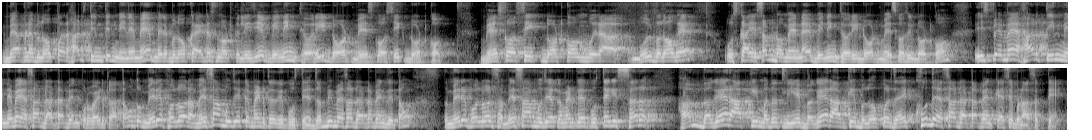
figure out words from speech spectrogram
मैं अपने ब्लॉग पर हर तीन तीन महीने में मेरे ब्लॉग का एड्रेस नोट कर लीजिए winning theory dot mskaushik dot com mskaushik dot com मेरा मूल ब्लॉग है, उसका ये सब डोमेन है winning theory dot mskaushik dot com इस पर मैं हर तीन महीने में ऐसा डाटा बैंक प्रोवाइड कराता हूँ तो मेरे फॉलोअर हमेशा मुझे कमेंट करके पूछते हैं। जब भी मैं ऐसा डाटा बैंक देता हूँ तो मेरे फॉलोअर्स हमेशा मुझे कमेंट करके पूछते हैं कि, सर, हम बगैर आपकी मदद लिए, बगैर आपके ब्लॉग पर जाए, खुद ऐसा डाटा बैंक कैसे बना सकते हैं?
